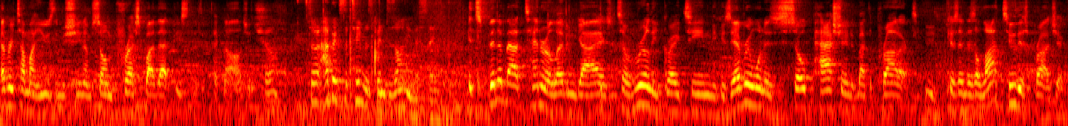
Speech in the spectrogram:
every time I use the machine, I'm so impressed by that piece of technology. Sure. So how big's the team that's been designing this thing? It's been about 10 or 11 guys. It's a really great team because everyone is so passionate about the product. Because mm. there's a lot to this project.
